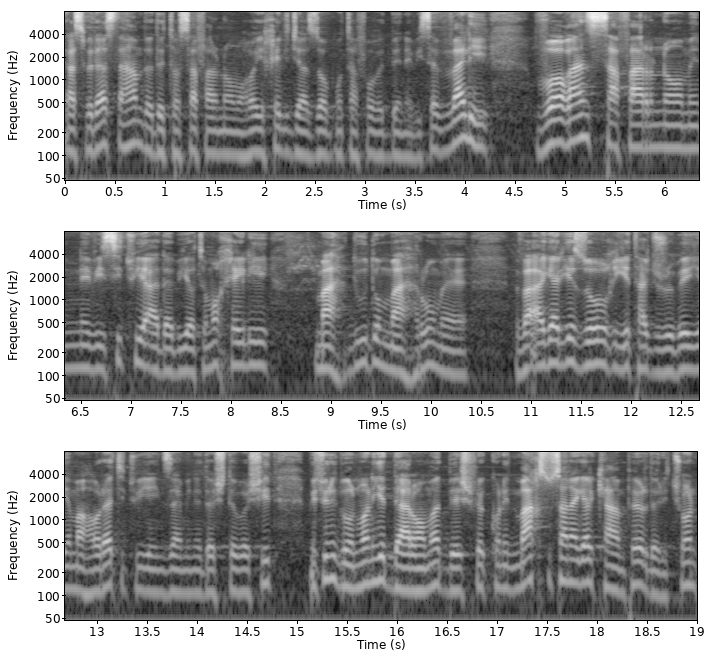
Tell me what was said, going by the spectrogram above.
دست به دست هم داده تا سفرنامه های خیلی جذاب متفاوت بنویسه. ولی واقعا سفرنامه نویسی توی ادبیات ما خیلی محدود و محرومه. و اگر یه ذوقی یه تجربه یه مهارتی توی این زمینه داشته باشید می‌تونید به عنوان یه درآمد بهش فکر کنید. مخصوصا اگر کمپر دارید چون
